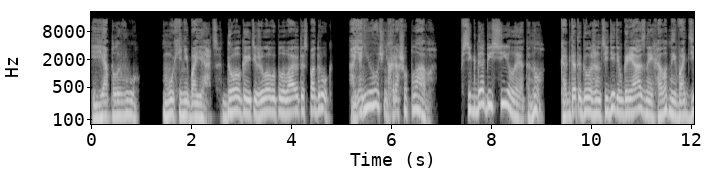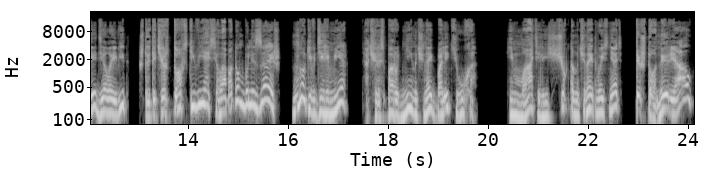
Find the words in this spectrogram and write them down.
И я плыву. Мухи не боятся. Долго и тяжело выплывают из-под рук. А я не очень хорошо плаваю. Всегда бесило это, ну, когда ты должен сидеть в грязной и холодной воде, делая вид, что это чертовски весело, а потом вылезаешь, ноги в дерьме, а через пару дней начинает болеть ухо. И мать или еще кто начинает выяснять, ты что, нырял?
